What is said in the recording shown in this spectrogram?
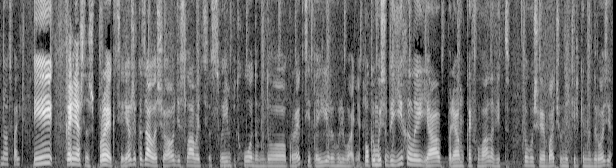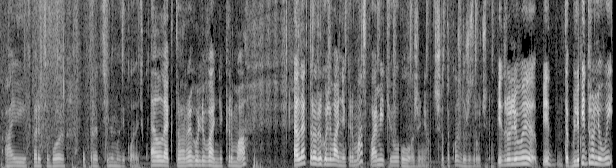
На асфальті. І, звісно ж, проекція. Я вже казала, що Audi славиться своїм підходом до проекції та її регулювання. Поки ми сюди їхали, я прям кайфувала від того, що я бачу не тільки на дорозі, а й перед собою у проекційному віконечку. Електрорегулювання керма. Електрорегулювання керма з пам'яттю положення, що також дуже зручно. Підрульові під та, блю, підрульові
